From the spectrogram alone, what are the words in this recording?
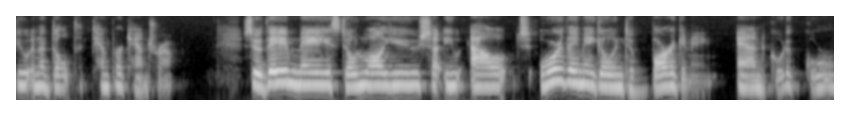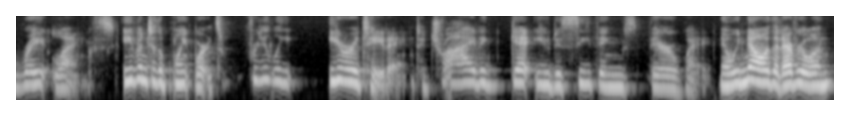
to an adult temper tantrum. So they may stonewall you, shut you out, or they may go into bargaining and go to great lengths, even to the point where it's really irritating to try to get you to see things their way. Now, we know that everyone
